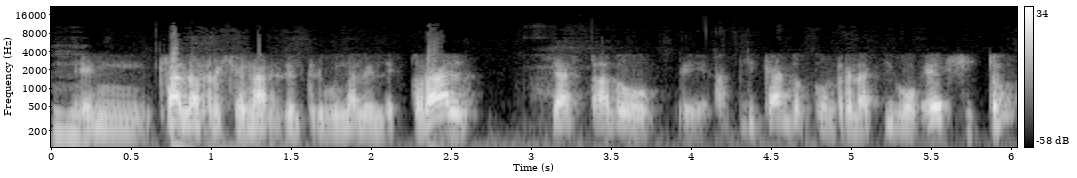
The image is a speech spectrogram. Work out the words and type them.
en salas regionales del Tribunal Electoral, se ha estado eh, aplicando con relativo éxito.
